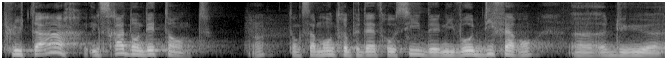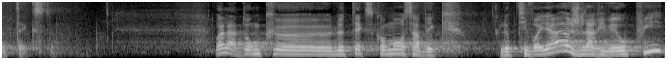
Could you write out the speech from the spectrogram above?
Plus tard, il sera dans des tentes. Hein? Donc ça montre peut-être aussi des niveaux différents euh, du euh, texte. Voilà, donc euh, le texte commence avec le petit voyage, l'arrivée au puits,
